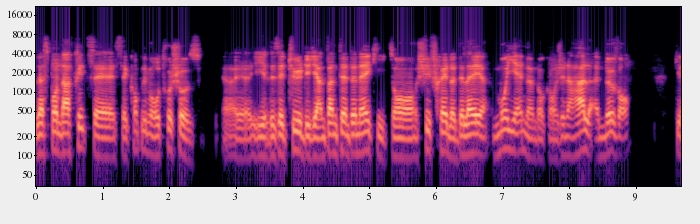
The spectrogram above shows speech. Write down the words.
La spondylarthrite, c'est complètement autre chose. Euh, il y a des études, il y a une vingtaine d'années, qui ont chiffré le délai moyenne, donc en général à 9 ans, qui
